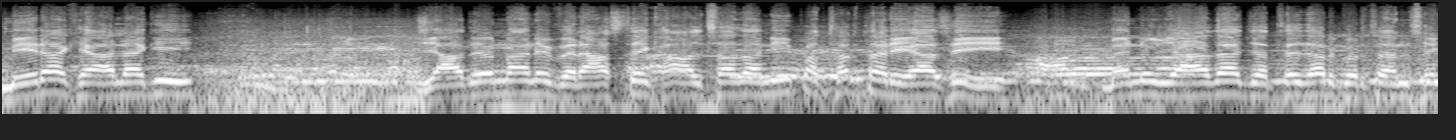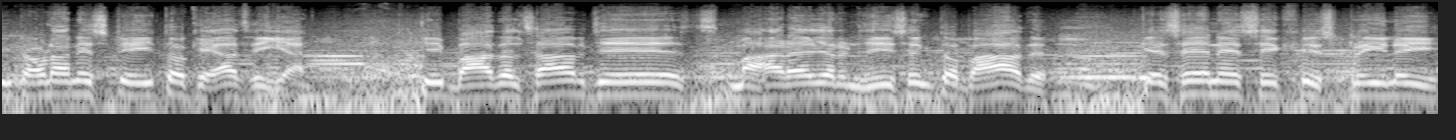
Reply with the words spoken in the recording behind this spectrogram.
ਮੇਰਾ ਖਿਆਲ ਹੈ ਕਿ ਜਦ ਉਹਨਾਂ ਨੇ ਵਿਰਾਸਤੇ ਖਾਲਸਾ ਦਾ ਨਹੀਂ ਪੱਥਰ ਧਰਿਆ ਸੀ। ਮੈਨੂੰ ਯਾਦ ਆ ਜਥੇਦਾਰ ਗੁਰਚਰਨ ਸਿੰਘ ਟੌੜਾ ਨੇ ਸਟੇਜ ਤੋਂ ਕਿਹਾ ਸੀਗਾ ਕਿ ਬਾਦਲ ਸਾਹਿਬ ਜੇ ਮਹਾਰਾਜਾ ਰਣਜੀਤ ਸਿੰਘ ਤੋਂ ਬਾਅਦ ਕਿਸੇ ਨੇ ਸਿੱਖ ਹਿਸਟਰੀ ਲਈ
